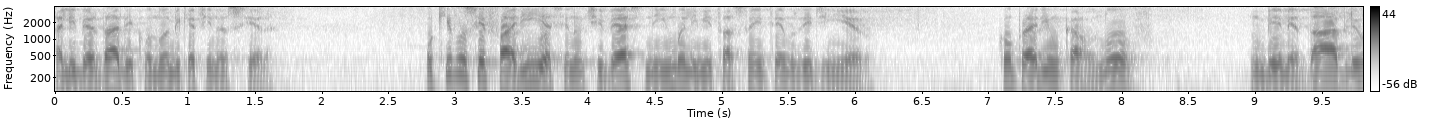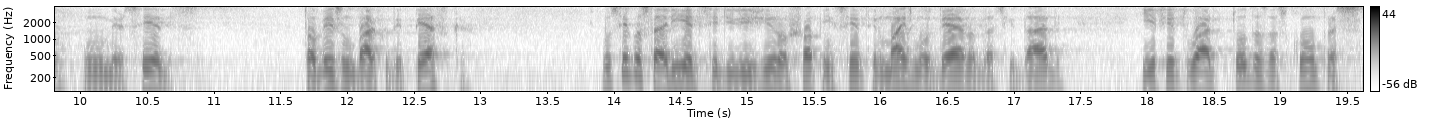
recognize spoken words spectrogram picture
a liberdade econômica e financeira? O que você faria se não tivesse nenhuma limitação em termos de dinheiro? Compraria um carro novo? Um BMW? Um Mercedes? Talvez um barco de pesca? Você gostaria de se dirigir ao shopping center mais moderno da cidade e efetuar todas as compras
